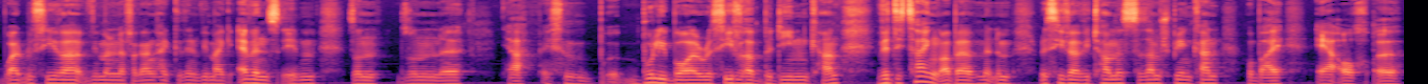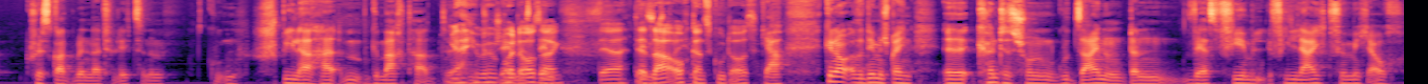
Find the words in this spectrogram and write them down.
Wide Receiver, wie man in der Vergangenheit gesehen, wie Mike Evans eben so ein, so ein, äh, ja, Bully Ball Receiver bedienen kann. Wird sich zeigen, ob er mit einem Receiver wie Thomas zusammenspielen kann, wobei er auch äh, Chris Godwin natürlich zu einem guten Spieler hat, gemacht hat. Ja, ich wollte auch sagen, der, der sah auch ganz gut aus. Ja, genau, also dementsprechend äh, könnte es schon gut sein und dann wäre es viel, vielleicht für mich auch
